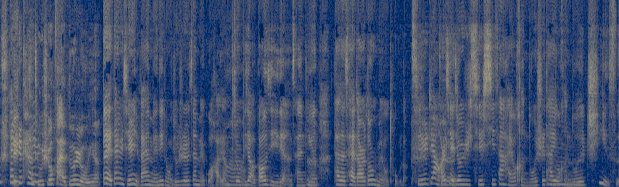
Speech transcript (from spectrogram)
但是看图说话多容易啊。对，但是其实你发现没，那种就是在美国好像就比较高级一点的餐厅，它的菜单都是没有图的。其实这样，而且就是其实西餐还有很多是它有很多的 cheese，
